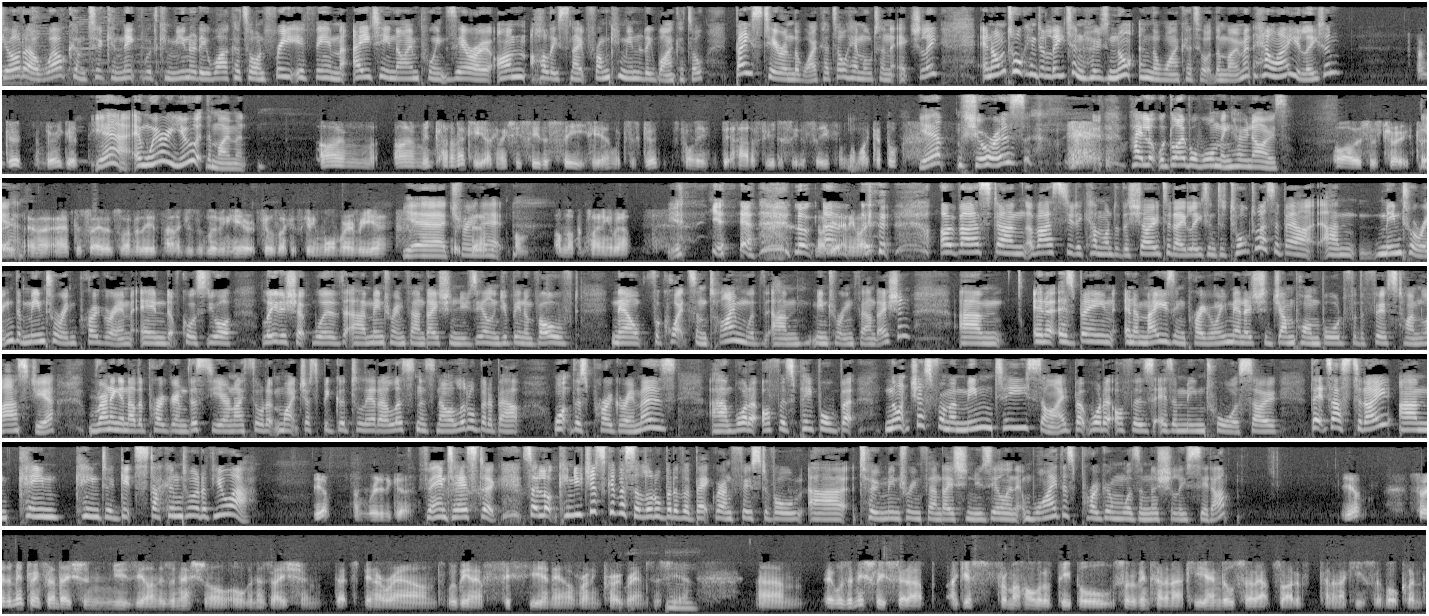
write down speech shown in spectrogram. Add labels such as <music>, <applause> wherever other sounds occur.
Kia ora, welcome to Connect with Community Waikato on Free FM 89.0. I'm Holly Snape from Community Waikato, based here in the Waikato, Hamilton actually, and I'm talking to Leighton who's not in the Waikato at the moment. How are you, Leighton? I'm good. I'm very good. Yeah, and where are you at the moment? I'm I'm in Taranaki. I can actually see the sea here, which is good. It's probably a bit harder for you to see the sea from the Waikato. Yep, sure is. <laughs> hey, look, with global warming, who knows? Oh, this is true too. Yeah. And I have to say that's one of the advantages of living here. It feels like it's getting warmer every year. Yeah, which, true um, that. I'm, I'm not complaining about. <laughs> Yeah, yeah. Look, yet, anyway. <laughs> I've asked um, I've asked you to come onto the show today, Leighton, to talk to us about um, mentoring, the mentoring program, and of course your leadership with uh, Mentoring Foundation New Zealand. You've been involved now for quite some time with um, Mentoring Foundation. And it has been an amazing program. We managed to jump on board for the first time last year, running another program this year, and I thought it might just be good to let our listeners know a little bit about what this program is, um, what it offers people, but not just from a mentee side, but what it offers as a mentor. So that's us today. I'm keen keen to get stuck into it if you are. Yep, I'm ready to go. Fantastic. So, look, can you just give us a little bit of a background, first of all, uh, to Mentoring Foundation New Zealand and why this program was initially set up? Yep. So the Mentoring Foundation New Zealand is a national organisation that's been around. We'll be in our fifth year now of running programs this year. Um, it was initially set up, I guess, from a whole lot of people sort of in Taranaki and also outside of Taranaki, sort of Auckland,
